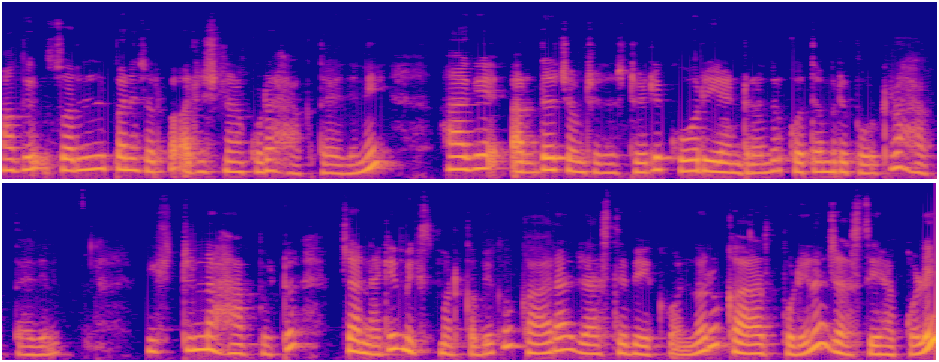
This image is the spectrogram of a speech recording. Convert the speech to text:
ಹಾಗೆ ಸ್ವಲ್ಪನೇ ಸ್ವಲ್ಪ ಅರಿಶಿನ ಕೂಡ ಹಾಕ್ತಾಯಿದ್ದೀನಿ ಹಾಗೆ ಅರ್ಧ ಚಮಚದಷ್ಟು ಇಲ್ಲಿ ಕೋರಿಯಂಡ್ರ್ ಅಂದರೆ ಕೊತ್ತಂಬರಿ ಪೌಡ್ರ್ ಹಾಕ್ತಾಯಿದ್ದೀನಿ ಇಷ್ಟನ್ನು ಹಾಕಿಬಿಟ್ಟು ಚೆನ್ನಾಗಿ ಮಿಕ್ಸ್ ಮಾಡ್ಕೋಬೇಕು. ಖಾರ ಜಾಸ್ತಿ ಬೇಕು ಅನ್ನೋರು ಖಾರದ ಪುಡಿನ ಜಾಸ್ತಿ ಹಾಕ್ಕೊಳ್ಳಿ.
